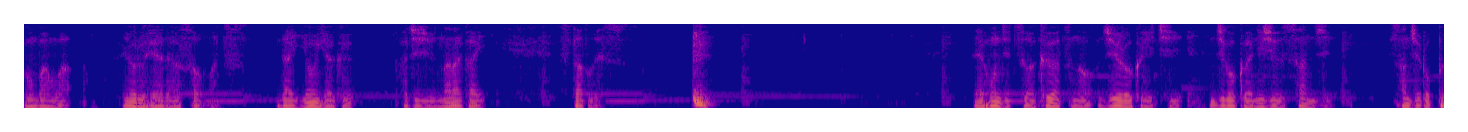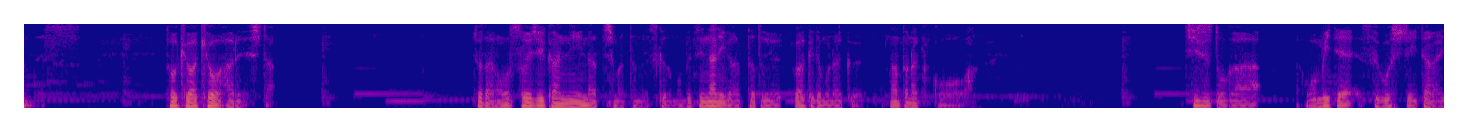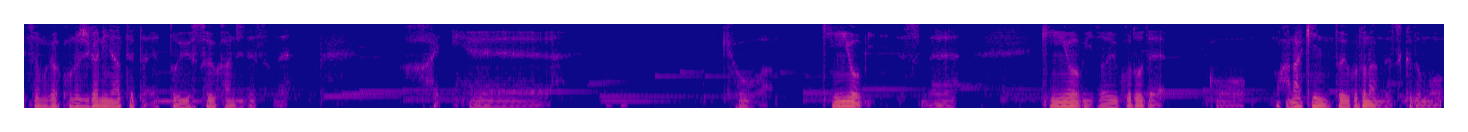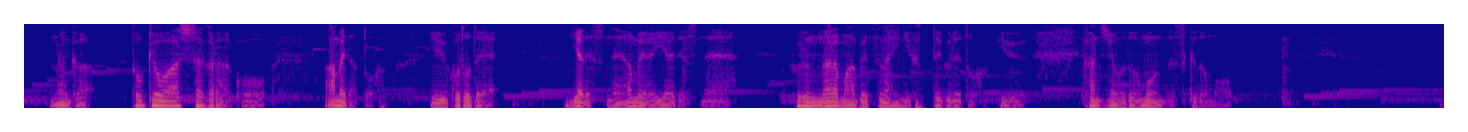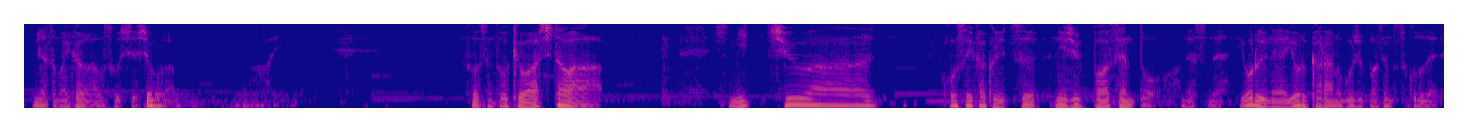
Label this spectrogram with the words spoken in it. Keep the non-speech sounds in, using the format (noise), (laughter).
こんばんは。夜部屋で朝を待つ。第487回、スタートです。え本日は9月の16日、時刻は23時36分です。東京は今日晴れでした。ちょっとあの遅い時間になってしまったんですけども、別に何があったというわけでもなく、なんとなくこう、地図とかを見て過ごしていたらいつの間にかこの時間になってたという、そういう感じですね。はい。えー、今日は金曜日ですね。金曜日ということで、こう、花金ということなんですけども、なんか、東京は明日からこう、雨だということで、嫌ですね。雨は嫌ですね。降るんならまあ別な日に降ってくれという感じのことを思うんですけども、皆様いかがお過ごしでしょうか？はい。そうですね、東京は明日は、日中は降水確率20%ですね。夜ね、夜からの50%ということで、ちょっ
